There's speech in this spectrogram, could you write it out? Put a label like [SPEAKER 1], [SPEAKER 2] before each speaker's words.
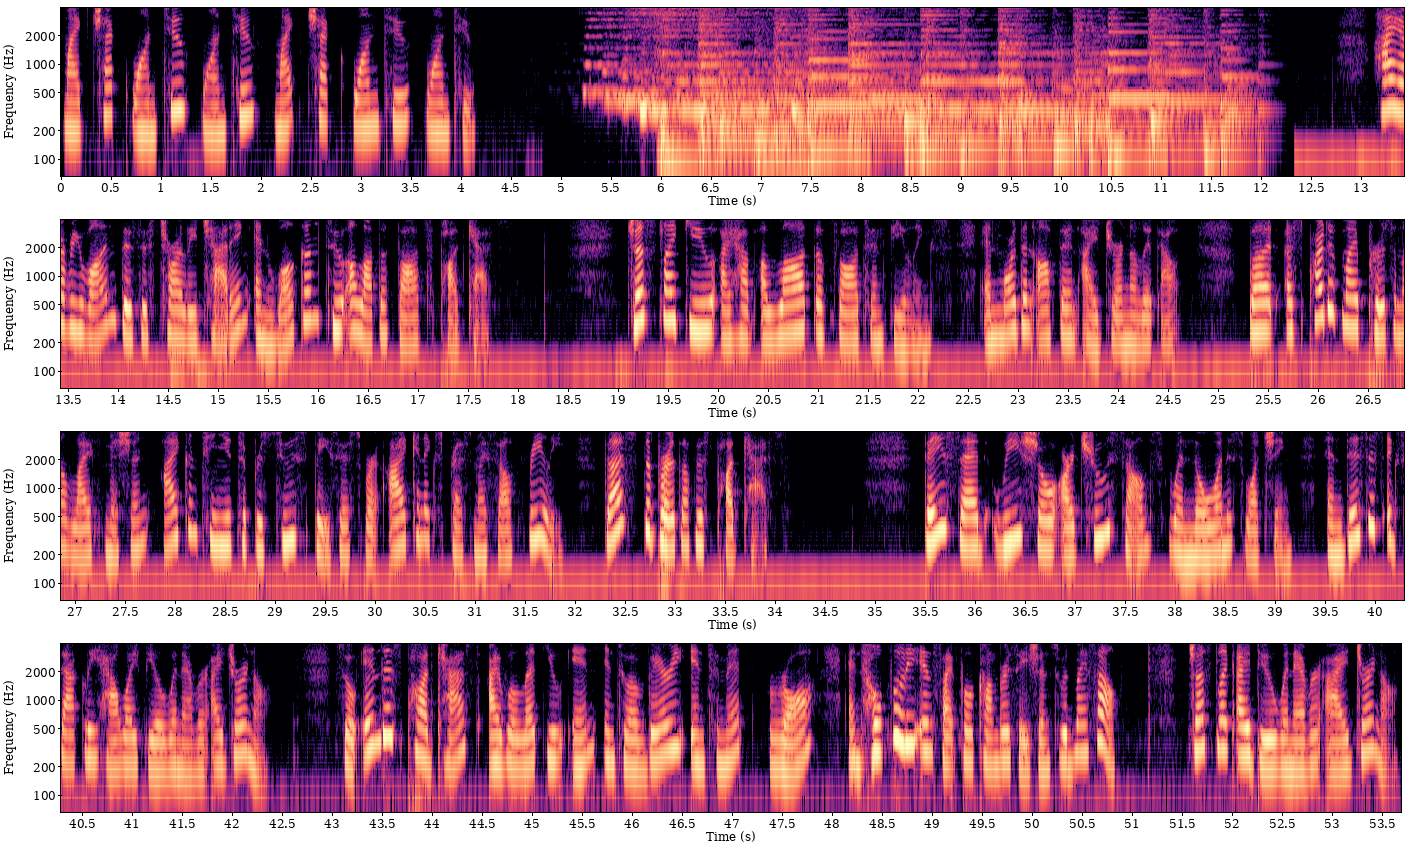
[SPEAKER 1] Mic check one two one two. Mic check one two one two. Hi everyone, this is Charlie chatting and welcome to A Lotta Thoughts podcast. Just like you, I have a lot of thoughts and feelings, and more than often I journal it out. But as part of my personal life mission, I continue to pursue spaces where I can express myself freely. Thus, the birth of this podcast. They said we show our true selves when no one is watching, and this is exactly how I feel whenever I journal. So, in this podcast, I will let you in into a very intimate, raw, and hopefully insightful conversations with myself, just like I do whenever I journal.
